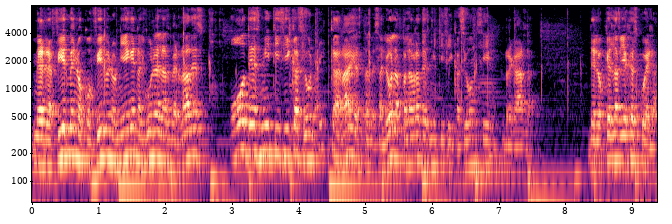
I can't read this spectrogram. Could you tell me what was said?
me reafirmen o confirmen o nieguen alguna de las verdades o desmitificación. Ay caray, hasta me salió la palabra desmitificación sin regarla. De lo que es la vieja escuela.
